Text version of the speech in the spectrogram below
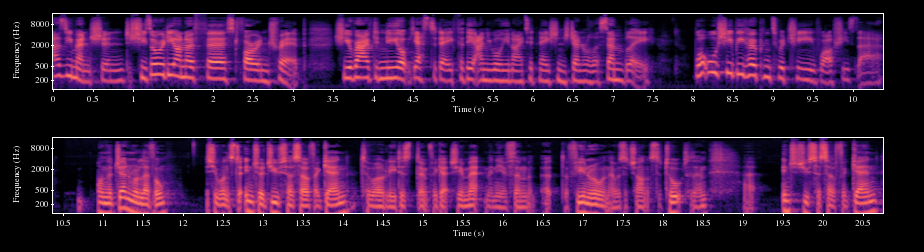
As you mentioned, she's already on her first foreign trip. She arrived in New York yesterday for the annual United Nations General Assembly. What will she be hoping to achieve while she's there? On the general level, she wants to introduce herself again to world leaders. Don't forget, she met many of them at the funeral and there was a chance to talk to them. Uh, introduce herself again,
